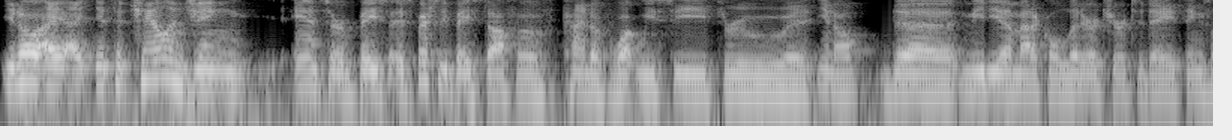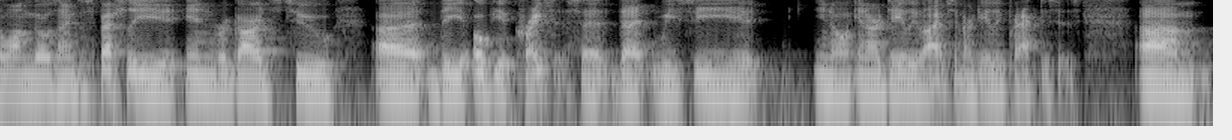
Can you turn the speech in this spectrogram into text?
You know, I, I, it's a challenging answer based, especially based off of kind of what we see through, uh, you know, the media, medical literature today, things along those lines, especially in regards to uh, the opiate crisis uh, that we see, you know, in our daily lives, in our daily practices. Um,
